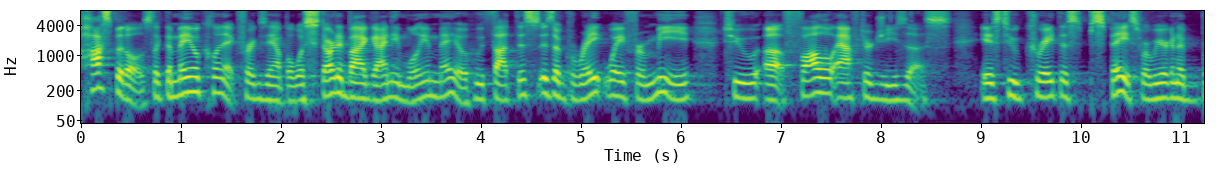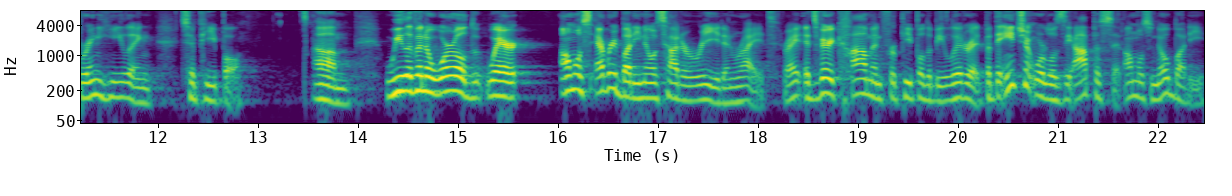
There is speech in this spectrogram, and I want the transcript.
hospitals, like the Mayo Clinic, for example, was started by a guy named William Mayo who thought this is a great way for me to uh, follow after Jesus, is to create this space where we are going to bring healing to people. Um, we live in a world where almost everybody knows how to read and write, right? It's very common for people to be literate. But the ancient world was the opposite. Almost nobody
